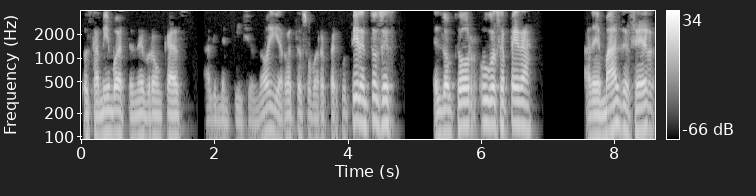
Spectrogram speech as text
pues también voy a tener broncas alimenticios, ¿no? Y al rato eso va a repercutir. Entonces, el doctor Hugo Cepeda, además de ser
